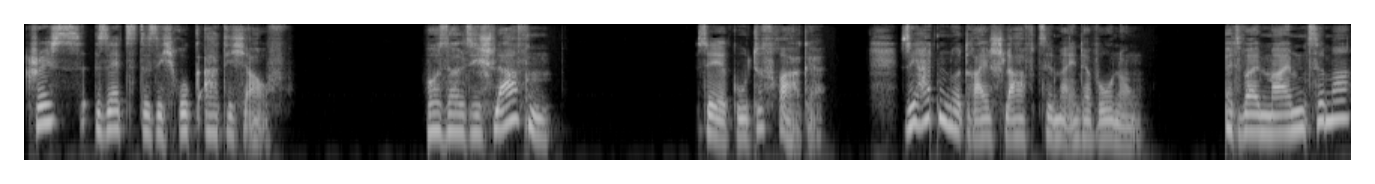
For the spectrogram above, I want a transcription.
Chris setzte sich ruckartig auf. Wo soll sie schlafen? Sehr gute Frage. Sie hatten nur drei Schlafzimmer in der Wohnung. Etwa in meinem Zimmer?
